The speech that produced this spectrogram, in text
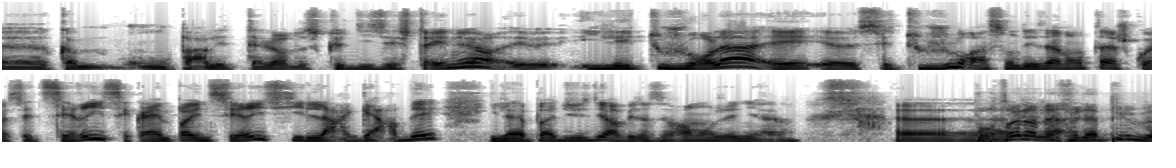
euh, comme on parlait tout à l'heure de ce que disait Steiner euh, il est toujours là et euh, c'est toujours à son désavantage quoi cette série c'est quand même pas une série s'il l'a regardé il a pas dû se dire putain c'est vraiment génial hein. Euh, Pourtant, il en a fait la pub.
